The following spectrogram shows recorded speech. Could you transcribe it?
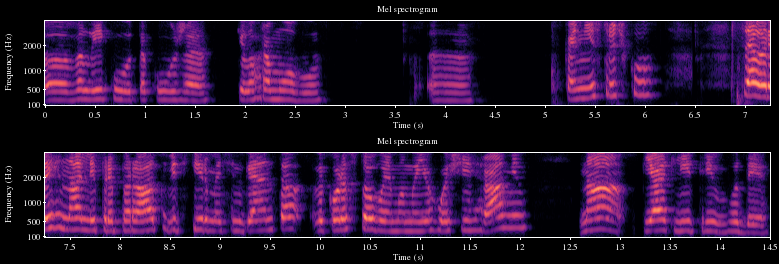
е, велику таку вже кілограмову е, каністрочку. Це оригінальний препарат від фірми Сінгента. Використовуємо ми його 6 грамів на 5 літрів води.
